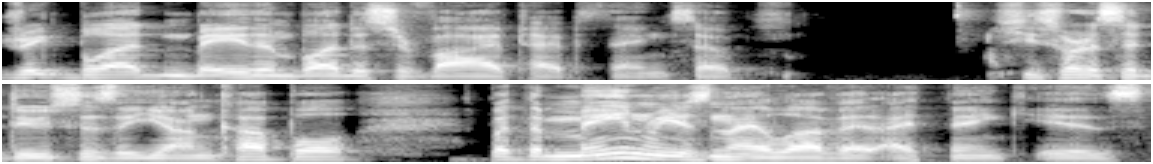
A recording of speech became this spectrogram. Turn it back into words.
drink blood and bathe in blood to survive type thing. So she sort of seduces a young couple. But the main reason I love it, I think, is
